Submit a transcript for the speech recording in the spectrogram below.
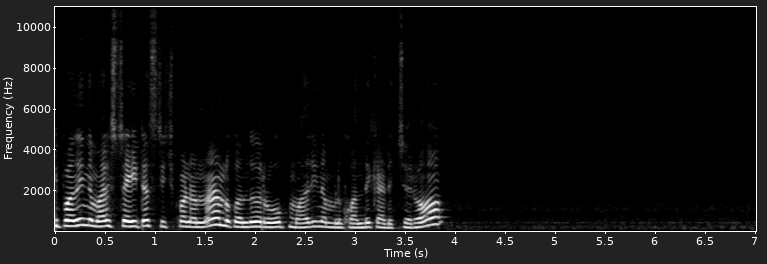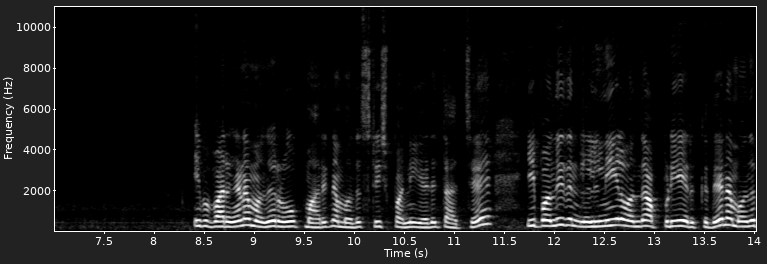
இப்போ வந்து இந்த மாதிரி ஸ்ட்ரைட்டாக ஸ்டிச் பண்ணோம்னா நம்மளுக்கு வந்து ஒரு ரோப் மாதிரி நம்மளுக்கு வந்து கிடச்சிரும். இப்போ பாருங்கள் நம்ம வந்து ரோப் மாதிரி நம்ம வந்து ஸ்டிச் பண்ணி எடுத்தாச்சு. இப்போ வந்து இது நீளம் வந்து அப்படியே இருக்குது. நம்ம வந்து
